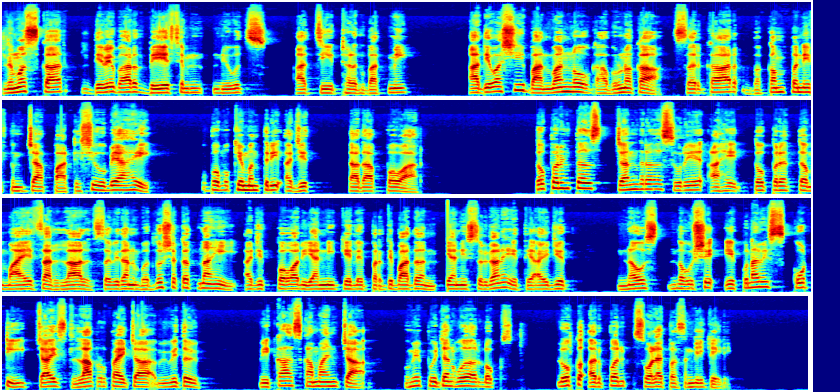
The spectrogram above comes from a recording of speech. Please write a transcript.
नमस्कार दिवे Bharat BSM news आजची ठळक बातमी. आदिवासी बांधवांनो घाबरू नका. सरकार भक्कमपणे तुमच्या पाठीशी उभे आहे उपमुख्यमंत्री अजित दादा पवार. तोपर्यंत चंद्र सूर्य आहे तोपर्यंत मायेचा लाल संविधान बदलू शकत नाही अजित पवार यांनी केले प्रतिपादन. यांनी सुरगाणे येथे आयोजित नऊ नऊशे एकोणावीस कोटी चाळीस लाख रुपयाच्या विविध विकास कामांच्या भूमिपूजन व लोक लोक अर्पण सोहळ्याप्रसंगी केले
